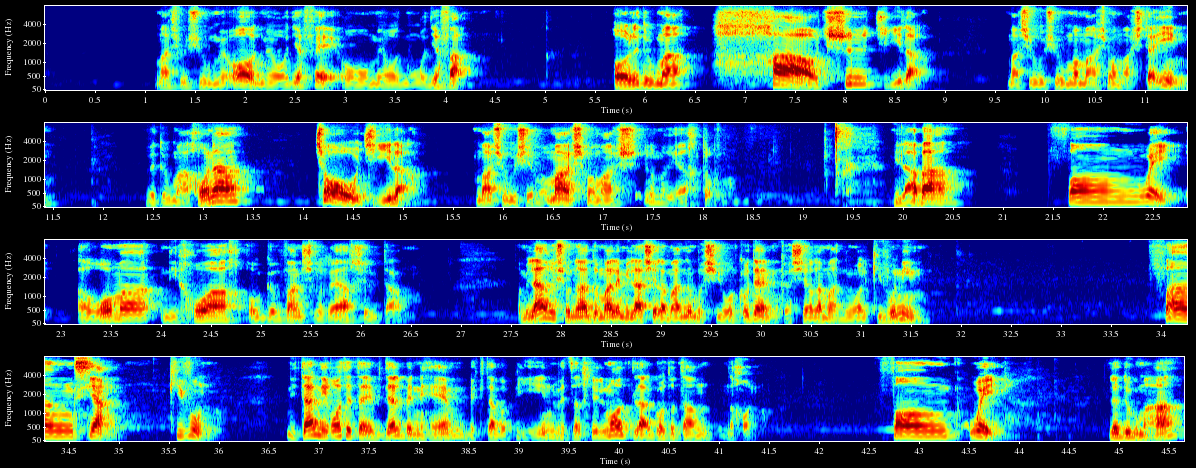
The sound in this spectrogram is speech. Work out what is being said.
משהו שהוא מאוד מאוד יפה או מאוד מאוד יפה. או לדוגמה, האו צ'י ג'ילה, משהו שהוא ממש ממש טעים. ודוגמה אחרונה, 臭极了, משהו שממש ממש לא מריח טוב. מילה הבאה, 风味, ארומה, ניחוח או גוון של ריח של טעם. המילה הראשונה דומה למילה שלמדנו בשיעור הקודם, כאשר למדנו על כיוונים. 方向, כיוון. ניתן לראות את ההבדל ביניהם בכתב הפיין וצריך ללמוד להגות אותם נכון. פונג ווי לדוגמה,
